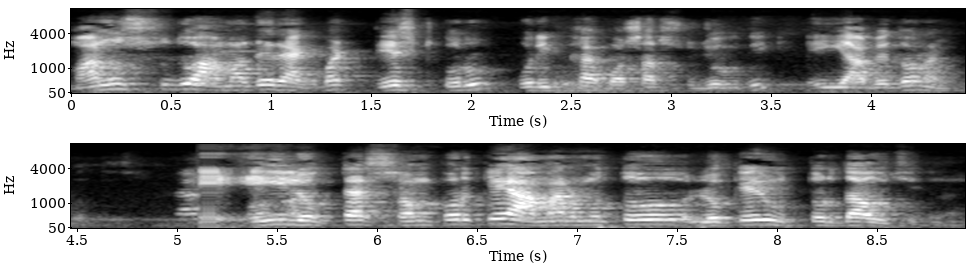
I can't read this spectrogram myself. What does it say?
মানুষ শুধু আমাদের একবার টেস্ট করুক, পরীক্ষায় বসার সুযোগ দিক, এই আবেদন আমি করতে চাই। এ- এই লোকটার সম্পর্কে আমার মতো লোকের উত্তর দেওয়া উচিত নয়।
